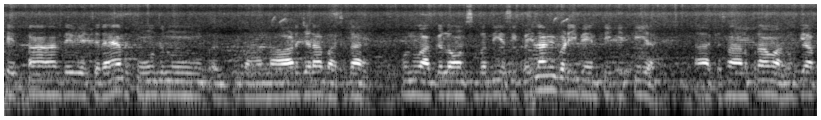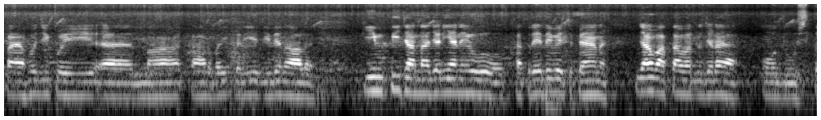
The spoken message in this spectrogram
ਖੇਤਾਂ ਦੇ ਵਿੱਚ ਰਹਿੰਦ ਖੂੰਦ ਨੂੰ ਅ, ਨਾੜ ਜਿਹੜਾ ਬਚਦਾ ਹੈ ਉਹਨੂੰ ਅੱਗ ਲਾਉਣ ਸੰਬੰਧੀ ਅਸੀਂ ਪਹਿਲਾਂ ਵੀ ਬੜੀ ਬੇਨਤੀ ਕੀਤੀ ਆ। ਕਿਸਾਨ ਭਰਾਵਾਂ ਨੂੰ ਕਿ ਆਪਾਂ ਇਹੋ ਜੀ ਕੋਈ ਨਾ ਕਾਰਵਾਈ ਕਰੀਏ ਜਿਹਦੇ ਨਾਲ ਕੀਮਤੀ ਜਾਨਾਂ ਜਿਹੜੀਆਂ ਨੇ ਉਹ ਖਤਰੇ ਦੇ ਵਿੱਚ ਪੈਣ ਜਾਂ ਵਾਤਾਵਰਨ ਜਿਹੜਾ ਆ ਉਹ ਦੂਸ਼ਿਤ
